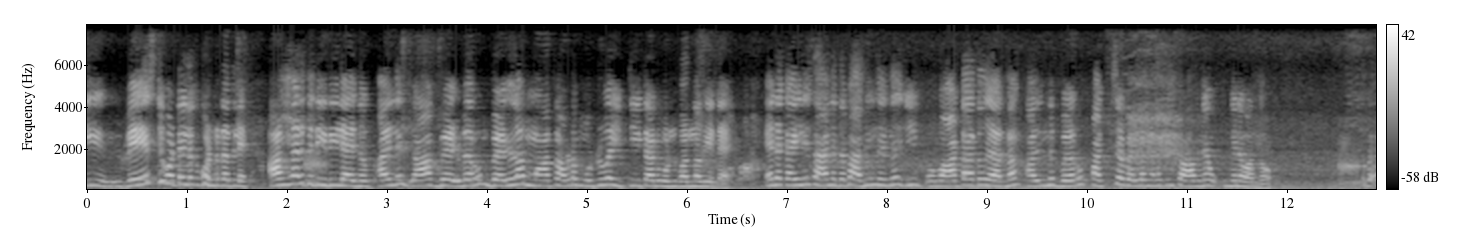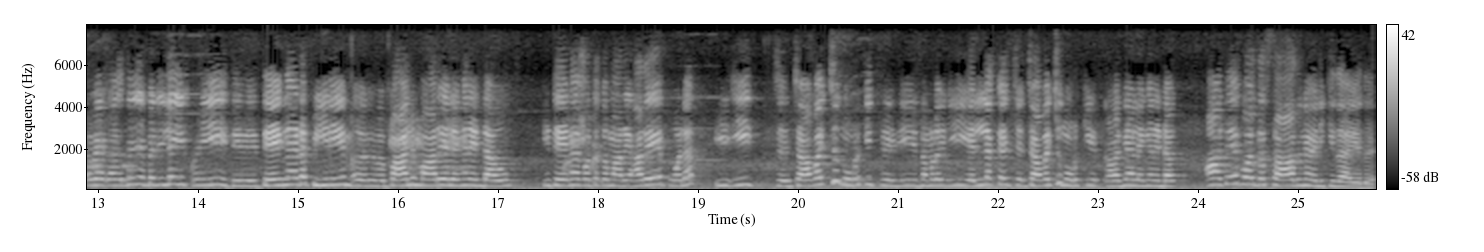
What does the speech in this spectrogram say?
ഈ വേസ്റ്റ് കൊട്ടയിലൊക്കെ കൊണ്ടുവരത്തില്ലേ? അങ്ങനത്തെ രീതിയിലായിരുന്നു. അതിൽ ആ വെറും വെള്ളം മാത്രം അവിടെ മുഴുവൻ ഇറ്റിയിട്ടാണ് കൊണ്ട് വന്നത് തന്നെ. എന്റെ കയ്യിൽ ഈ സാധനം എത്തപ്പോൾ അതിൽ നിന്ന് ഈ വാട്ടാത്തത് കാരണം അതിൽ നിന്ന് വെറും പച്ച വെള്ളം കണക്ക് ഈ സാധനം ഇങ്ങനെ വന്നു. ഈ തേങ്ങയുടെ പീരയും പാലും മാറിയാൽ എങ്ങനെ ഉണ്ടാവും? ഈ തേങ്ങ മാറി. അതേപോലെ ഈ ഈ ചവച്ച് നുറുക്കി ഈ നമ്മൾ ഈ എല്ലൊക്കെ ചവച്ച് നുറുക്കി കളഞ്ഞാൽ എങ്ങനെ ഉണ്ടാവും അതേപോലത്തെ സാധനം എനിക്കിതായത്.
